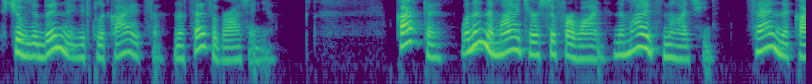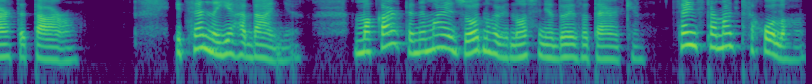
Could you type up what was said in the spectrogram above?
що в людини відкликається на це зображення. Карти вони не мають розшифрувань, не мають значень. Це не карти Таро. І це не є гадання. Макарти не мають жодного відношення до езотерики. Це інструмент психолога,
